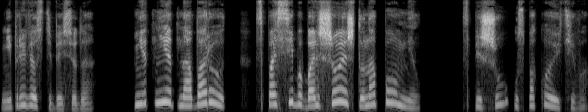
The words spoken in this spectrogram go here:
не привез тебя сюда». «Нет-нет, наоборот. Спасибо большое, что напомнил». Спешу успокоить его.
